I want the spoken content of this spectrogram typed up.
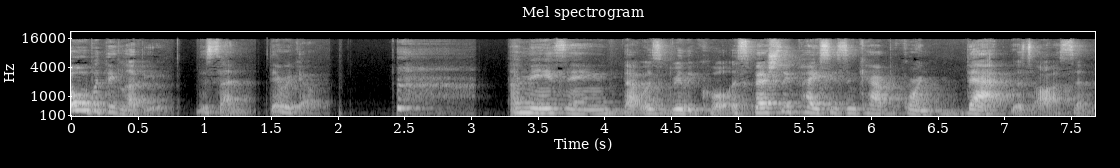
oh, but they love you. The sun. There we go. Amazing. That was really cool. Especially Pisces and Capricorn. That was awesome.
